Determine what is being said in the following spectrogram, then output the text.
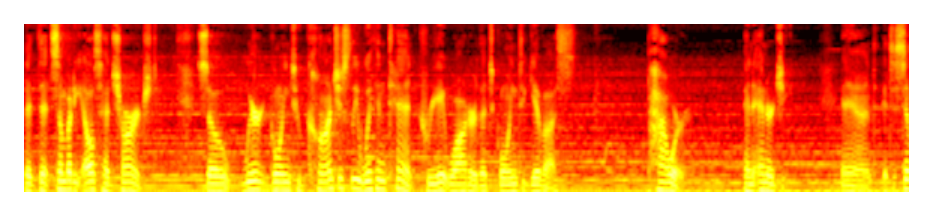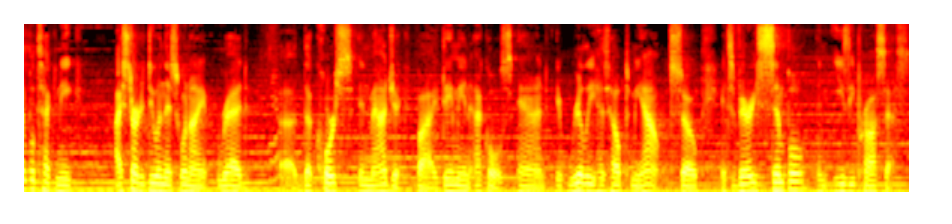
that, that somebody else had charged. So, we're going to consciously, with intent, create water that's going to give us power and energy. And it's a simple technique. I started doing this when I read uh, the Course in Magic by Damien Echols, and it really has helped me out. So it's a very simple and easy process.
